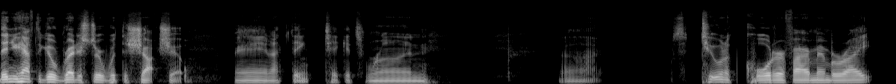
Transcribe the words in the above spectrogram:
then you have to go register with the Shot Show, and I think tickets run uh, two and a quarter if I remember right.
